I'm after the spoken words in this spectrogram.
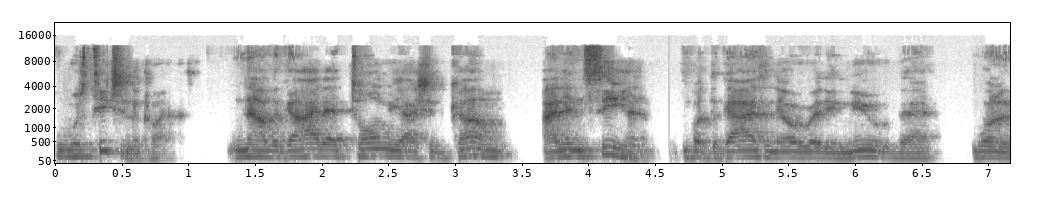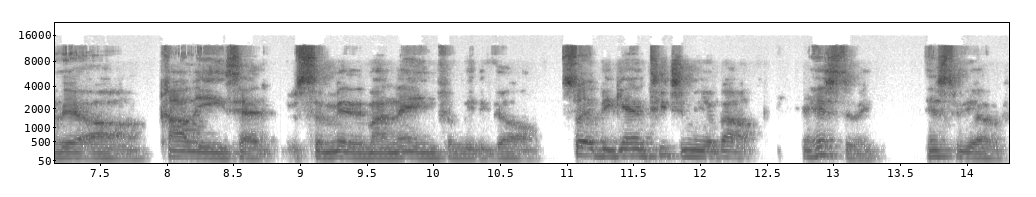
who was teaching the class. Now, the guy that told me I should come, I didn't see him, but the guys in there already knew that one of their uh, colleagues had submitted my name for me to go. So it began teaching me about the history, history of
